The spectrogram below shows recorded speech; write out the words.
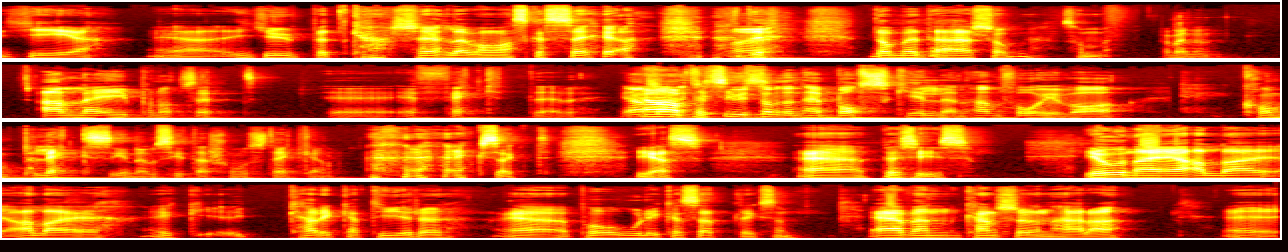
ge eh, djupet kanske, eller vad man ska säga. De, de är där som... som... Men, alla är ju på något sätt eh, effekter. Ja, ja precis. Utom den här bosskillen. Han får ju vara komplex inom citationstecken. Exakt. Yes. Eh, precis. Jo, nej, alla, alla är karikatyrer eh, på olika sätt liksom. Även kanske den här eh,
